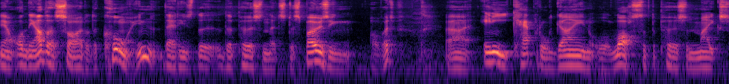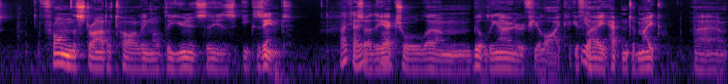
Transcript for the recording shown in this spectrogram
Now, on the other side of the coin, that is the, the person that's disposing of it, uh, any capital gain or loss that the person makes from the strata titling of the units is exempt. Okay. So the right. actual um, building owner, if you like, if Yeah. they happen to make um,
